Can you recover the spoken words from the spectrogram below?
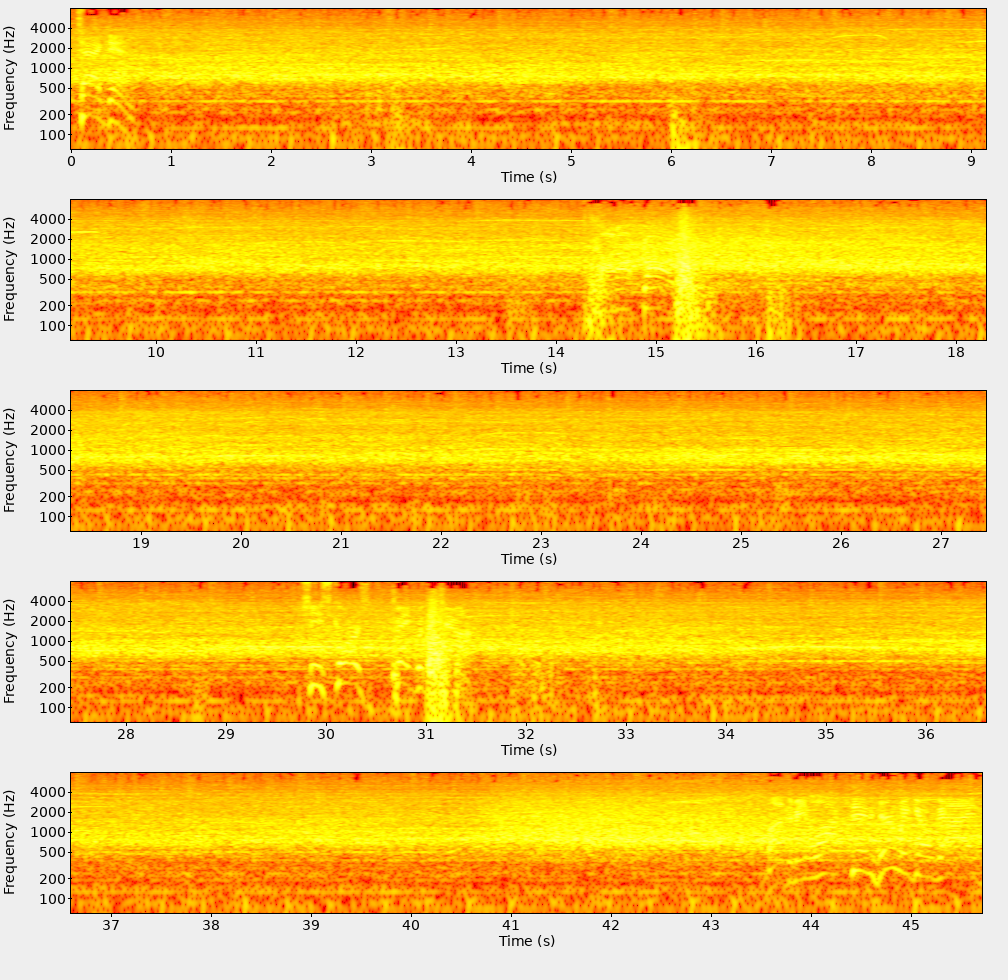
Tagged in. She scores big with the counter. About to be locked in. Here we go, guys.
